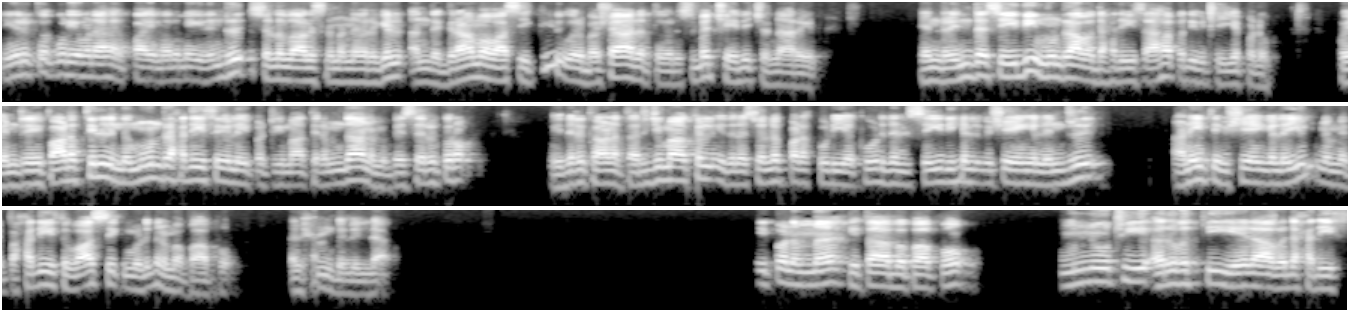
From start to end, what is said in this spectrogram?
நீ இருக்கக்கூடியவனாக இருப்பாய் மறுமையில் என்று சொல்லல்லா அன்னவர்கள் அந்த கிராமவாசிக்கு ஒரு பஷாரத்து ஒரு சுப செய்தி சொன்னார்கள். என்ற இந்த செய்தி மூன்றாவது ஹதீஸாக பதிவு செய்யப்படும். இன்றைய பாடத்தில் இந்த மூன்று ஹதீசுகளை பற்றி மாத்திரம்தான் நம்ம பேச இருக்கிறோம். இதற்கான தர்ஜுமாக்கள் இதுல சொல்லப்படக்கூடிய கூடுதல் செய்திகள் விஷயங்கள் என்று அனைத்து விஷயங்களையும் நம்ம இப்ப ஹதீஸ் வாசிக்கும் பொழுது நம்ம பார்ப்போம். அலமதுல்லா இப்போ நம்ம கிதாபை பார்ப்போம். முன்னூற்றி அறுபத்தி ஏழாவது ஹதீஸ்.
